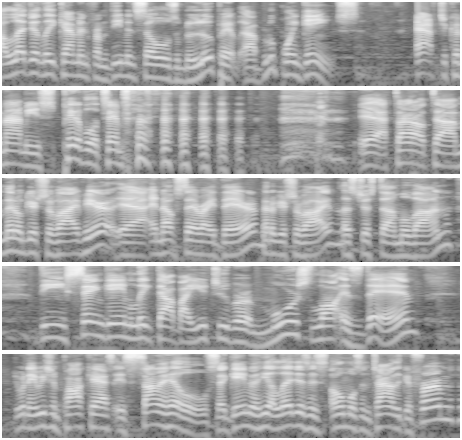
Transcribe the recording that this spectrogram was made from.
Allegedly coming from Demon's Souls Blue, uh, Bluepoint Games. After Konami's pitiful attempt yeah, talk about uh, Metal Gear Survive here. Yeah, enough said right there. Metal Gear Survive. Let's just uh, move on. The same game leaked out by YouTuber Moore's Law is Dead during a recent podcast is Silent Hills, a game that he alleges is almost entirely confirmed.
